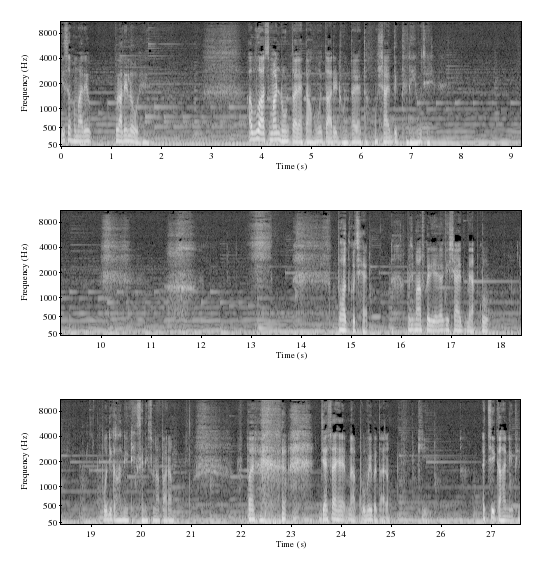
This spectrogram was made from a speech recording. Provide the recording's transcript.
ये सब हमारे पुराने लोग हैं। अब वो आसमान ढूंढता रहता हूँ, वो तारे ढूंढता रहता हूँ, शायद दिखते नहीं मुझे। बहुत कुछ है। मुझे माफ़ करिएगा कि शायद मैं आपको पूरी कहानी ठीक से नहीं सुना पा रहा हूँ। पर जैसा है, मैं आपको वही बता रहा हूँ कि अच्छी कहानी थी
